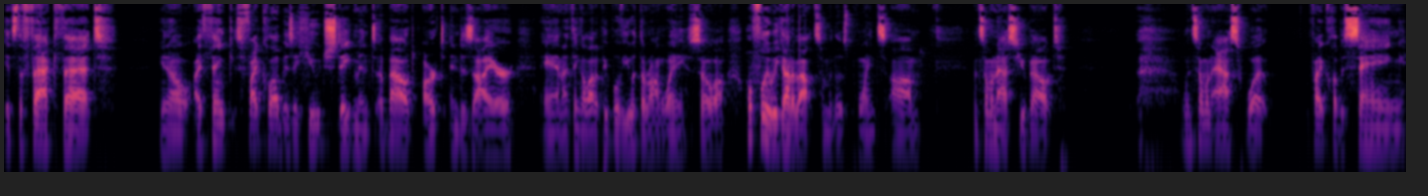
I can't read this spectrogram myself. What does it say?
it's the fact that you know I think Fight Club is a huge statement about art and desire, and I think a lot of people view it the wrong way. So uh, hopefully we got about some of those points. Um, when someone asks you about when someone asks what Fight Club is saying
